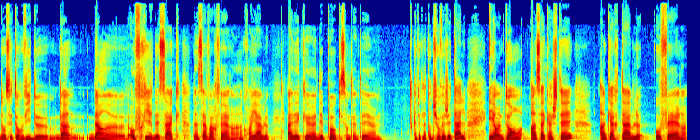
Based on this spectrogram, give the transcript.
dans cette envie de euh, des sacs d'un savoir-faire incroyable avec euh, des pots qui sont teintés euh, avec la teinture végétale et en même temps un sac acheté, un cartable offert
